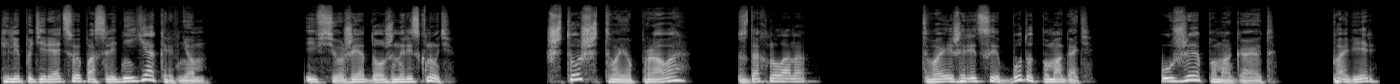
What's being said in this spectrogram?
или потерять свой последний якорь в нем. И все же я должен рискнуть. «Что ж, твое право», — вздохнула она. «Твои жрецы будут помогать?» «Уже помогают. Поверь,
